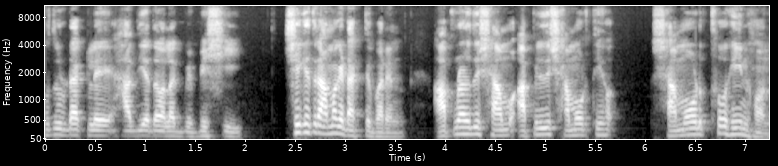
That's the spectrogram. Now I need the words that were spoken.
হুজুর ডাকলে হাদিয়া দেওয়া লাগবে বেশি, সেক্ষেত্রে আমাকে ডাকতে পারেন। আপনার যদি আপনি যদি সামর্থ্য, সামর্থ্যহীন হন,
